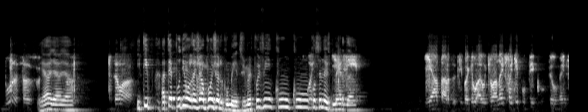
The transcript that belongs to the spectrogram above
burras, sabes? Já, já, já. Sei lá. E tipo, até podiam arranjar bons argumentos, mas depois vinham com, com, com cenas de e- merda. E, e à tarde, tipo, aquilo, aquilo à noite foi tipo o pico, pelo menos.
